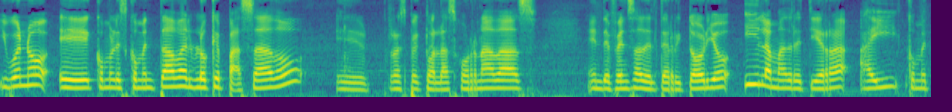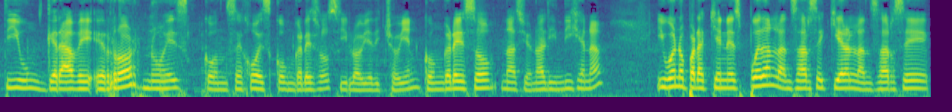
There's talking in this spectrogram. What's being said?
Y bueno, eh, como les comentaba el bloque pasado, eh, respecto a las jornadas en defensa del territorio y la madre tierra, ahí cometí un grave error. No es consejo, es congreso, si lo había dicho bien, Congreso Nacional Indígena. Y bueno, para quienes puedan lanzarse, quieran lanzarse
